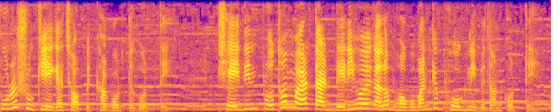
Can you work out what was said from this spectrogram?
পুরো শুকিয়ে গেছে অপেক্ষা করতে করতে। সেই দিন প্রথমবার তার দেরি হয়ে গেল ভগবানকে ভোগ নিবেদন করতে।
